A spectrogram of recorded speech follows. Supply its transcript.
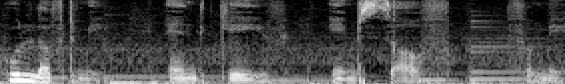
who loved me and gave himself for me.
